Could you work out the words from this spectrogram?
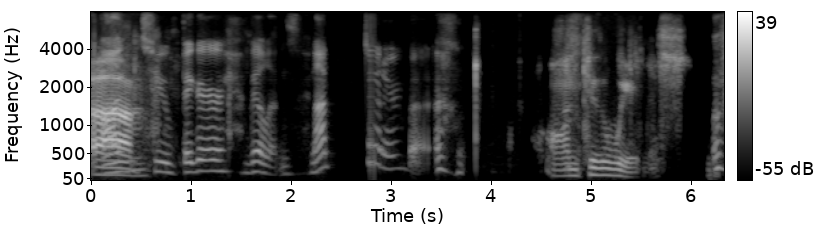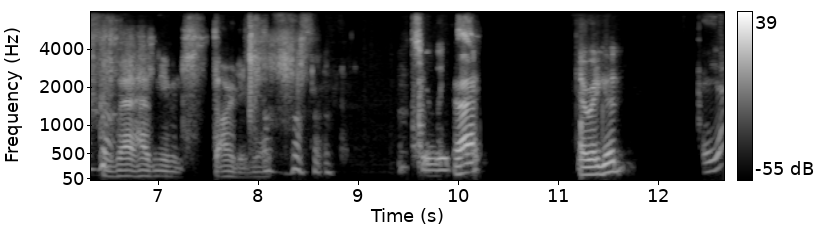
On Um, to bigger villains, not better, but on to the weirdness because that hasn't even started yet. Two weeks. All right. Everybody good? Yeah.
